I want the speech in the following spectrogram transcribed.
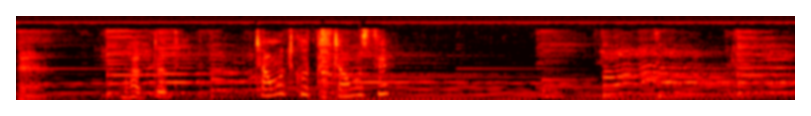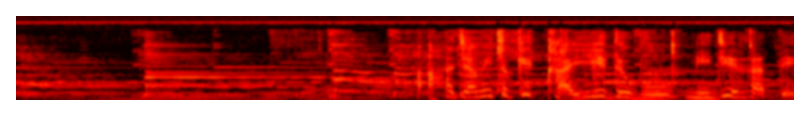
হ্যাঁ। ভাতটা দে চামচ করতে চামচ দে। আজ আমি তোকে খাইয়ে দেবো নিজের হাতে।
